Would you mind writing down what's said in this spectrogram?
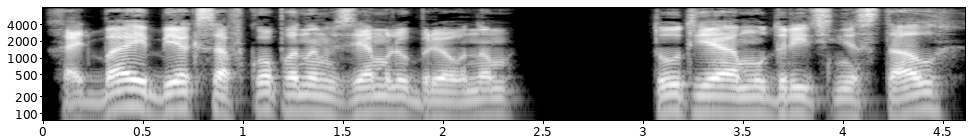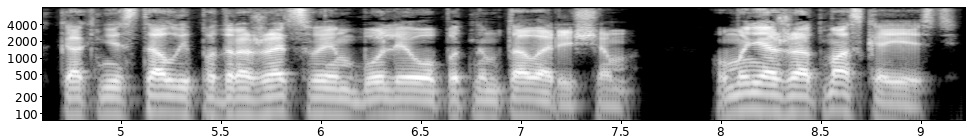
Ходьба и бег со вкопанным в землю бревном. Тут я мудрить не стал, как не стал и подражать своим более опытным товарищам. У меня же отмазка есть,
